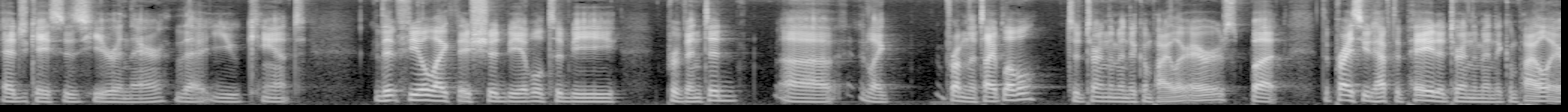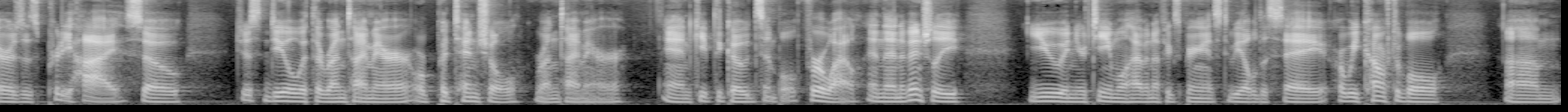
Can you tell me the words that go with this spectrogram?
edge cases here and there that you can't that feel like they should be able to be prevented uh, like from the type level to turn them into compiler errors but the price you'd have to pay to turn them into compile errors is pretty high so just deal with the runtime error or potential runtime error and keep the code simple for a while and then eventually you and your team will have enough experience to be able to say are we comfortable um,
